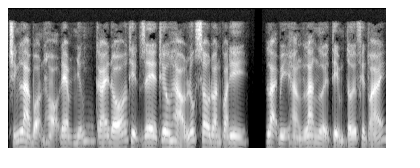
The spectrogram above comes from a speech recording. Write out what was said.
chính là bọn họ đem những cái đó thịt dê thiêu hảo lúc sau đoan qua đi, lại bị hàng la người tìm tới phiên thoái.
